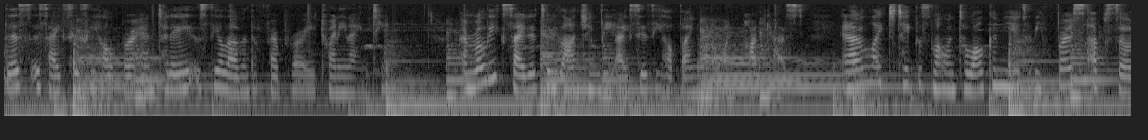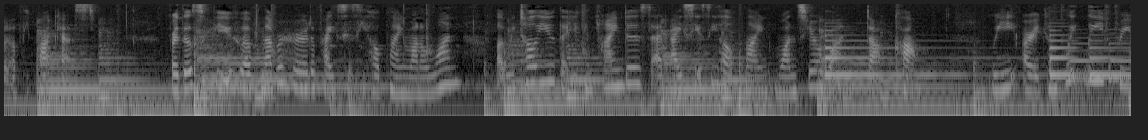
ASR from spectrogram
this is ICSE Helper, and today is the 11th of February 2019. I'm really excited to be launching the ICSE Helpline 101 podcast, and I would like to take this moment to welcome you to the first episode of the podcast. For those of you who have never heard of ICSE Helpline 101, let me tell you that you can find us at icsehelpline101.com. We are a completely free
